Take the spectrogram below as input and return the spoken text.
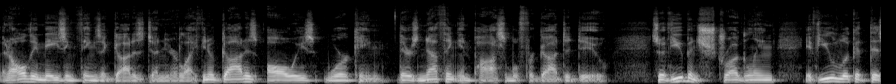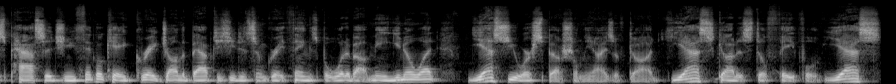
and all the amazing things that God has done in your life? You know, God is always working. There's nothing impossible for God to do. So if you've been struggling, if you look at this passage and you think, okay, great, John the Baptist, he did some great things, but what about me? You know what? Yes, you are special in the eyes of God. Yes, God is still faithful. Yes,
